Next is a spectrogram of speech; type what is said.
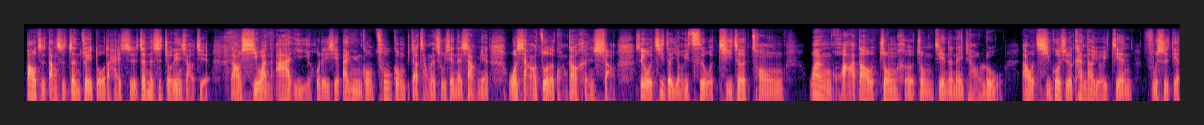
报纸当时征最多的还是真的是酒店小姐，然后洗碗的阿姨或者一些搬运工、粗工比较常的出现在上面。我想要做的广告很少，所以我记得有一次我骑车从万华到中和中间的那条路，然后我骑过去就看到有一间服饰店。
